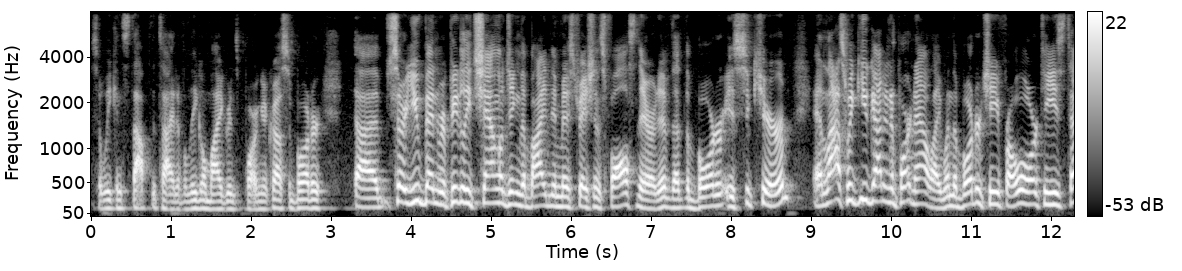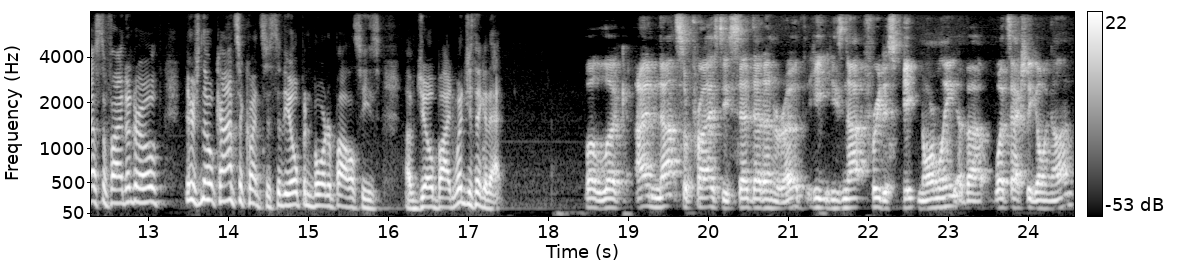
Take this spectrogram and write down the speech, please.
so we can stop the tide of illegal migrants pouring across the border. Uh, sir, you've been repeatedly challenging the Biden administration's false narrative that the border is secure. And last week, you got an important ally when the border chief, Raul Ortiz, testified under oath there's no consequences to the open border policies of Joe Biden. What did you think of that? Well, look, I'm not surprised he said that under oath. He, he's not free to speak normally about what's actually going on.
